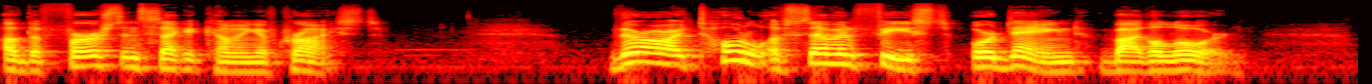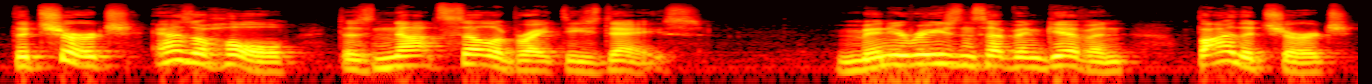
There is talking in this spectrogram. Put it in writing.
of the first and second coming of Christ. There are a total of seven feasts ordained by the Lord. The church as a whole does not celebrate these days. Many reasons have been given by the church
